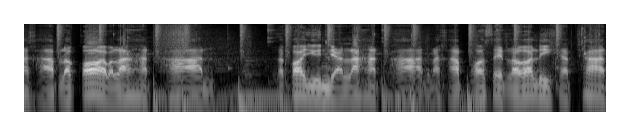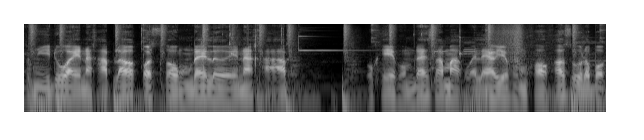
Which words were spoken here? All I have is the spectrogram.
นะครับ แล้วก็รหัสผ่าน แล้วก็ยืนยันรหัสผ่านนะครับ พอเสร็จแล้วก็รีแคปชั่นตรงนี้ด้วยนะครับ แล้วก็กดส่งได้เลยนะครับ โอเค ผมได้สมัครไว้แล้วเดี๋ยวผมขอเข้าสู่ระบบ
